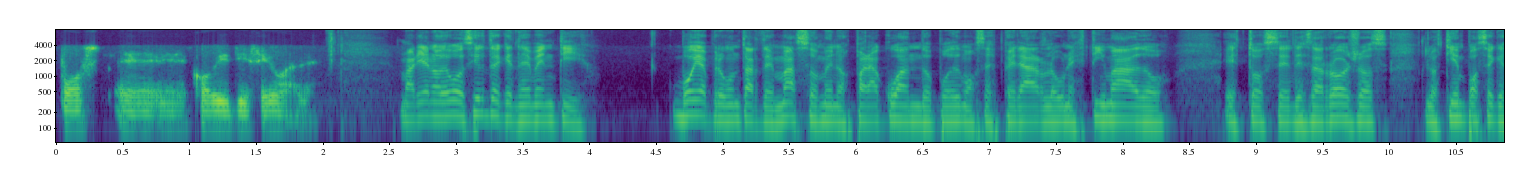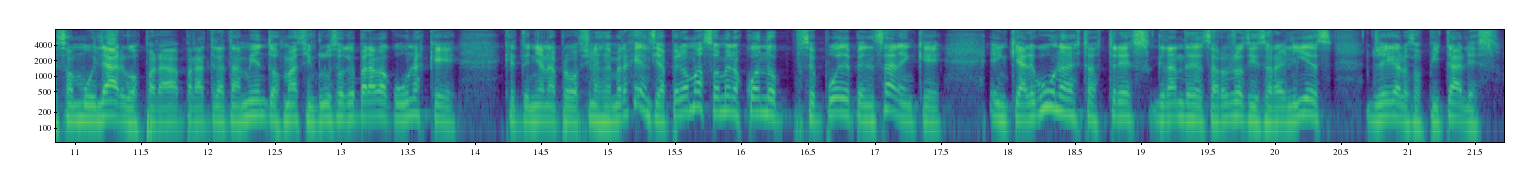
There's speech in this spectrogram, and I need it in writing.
post-COVID-19. Eh, Mariano, debo decirte que te mentí voy a preguntarte más o menos para cuándo podemos esperarlo, un estimado, estos eh, desarrollos. Los tiempos sé que son muy largos para, tratamientos, más incluso que para vacunas que, tenían aprobaciones de emergencia, pero más o menos cuándo se puede pensar en que, en que alguno de estos tres grandes desarrollos israelíes llegue a los hospitales.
